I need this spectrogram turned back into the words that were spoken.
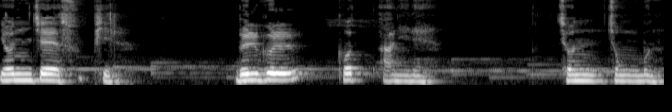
연재 수필 늙을 것 아니네 전 종문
